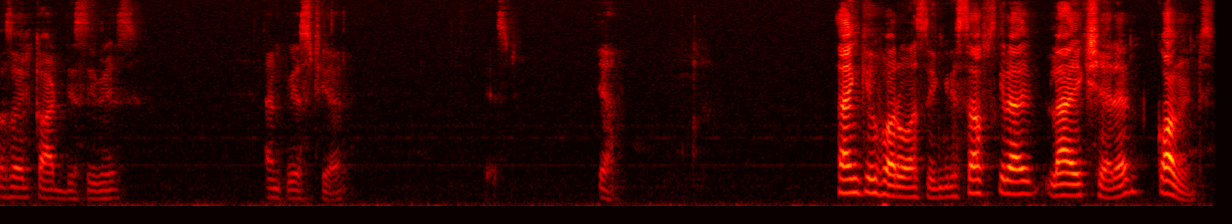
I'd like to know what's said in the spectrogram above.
Also I'll cut this image and paste here. Paste. Yeah. Thank you for watching. Please subscribe like share and comments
